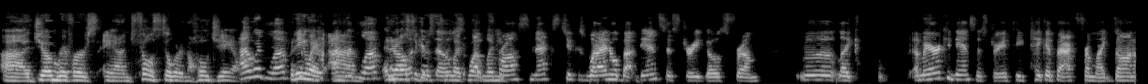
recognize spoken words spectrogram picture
uh, Joan Rivers and Phyllis Diller and the whole jam. I would love. But anyway, to, I would um, love to and it also goes through like what Lenny cross next to because what I know about dance history goes from uh, like American dance history. If you take it back from like Donna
